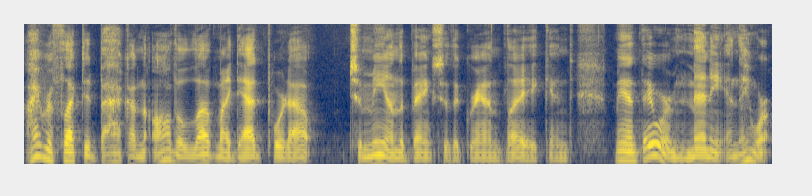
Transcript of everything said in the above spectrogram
I reflected back on all the love my dad poured out to me on the banks of the grand lake and man there were many and they were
